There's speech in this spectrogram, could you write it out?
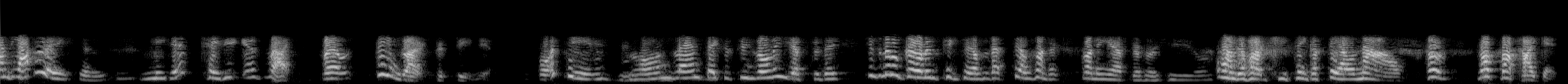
and the operation. Meet it? Katie is right. Well, seemed like fifteen years. Fourteen. Oh, and land sakes, it seems only yesterday. She was a little girl in pigtails with that Phil Hunter running after her heels. Wonder what she'd think of Phil now. Not much, I guess.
